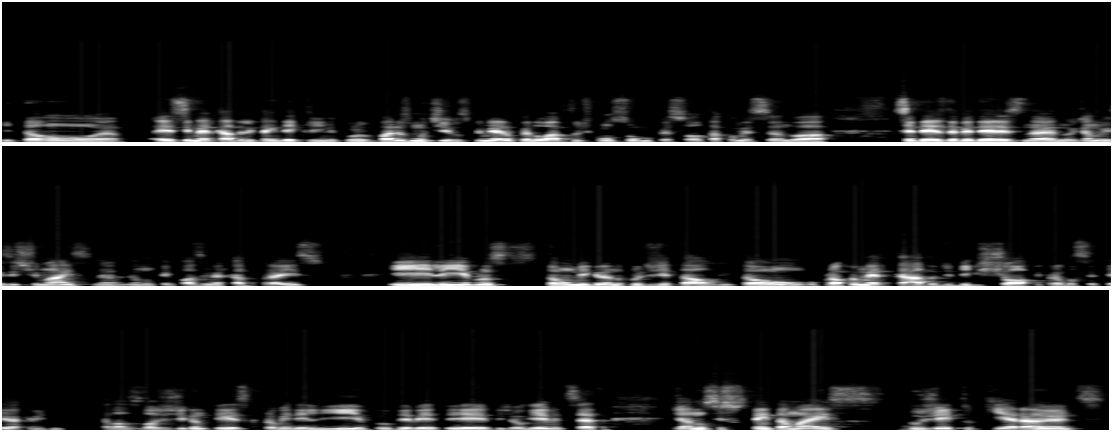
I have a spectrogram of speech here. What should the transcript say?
Então, é, esse mercado ele está em declínio por vários motivos. Primeiro, pelo hábito de consumo, o pessoal está começando a CDs, DVDs, né, já não existe mais, né, já não tem quase mercado para isso. E livros estão migrando para o digital. Então, o próprio mercado de big shop para você ter aquele aquelas lojas gigantescas para vender livro, DVD, videogame, etc., já não se sustenta mais do jeito que era antes.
